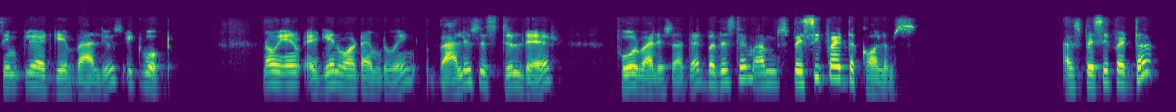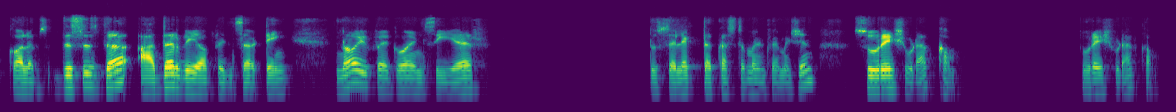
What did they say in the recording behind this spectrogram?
Simply, I gave values. It worked. Now, again, what I'm doing, values is still there. Four values are there, but this time I'm specified the columns. I've specified the columns. This is the other way of inserting. Now, if I go and see here to select the customer information, Suresh would have come. Suresh would have come.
